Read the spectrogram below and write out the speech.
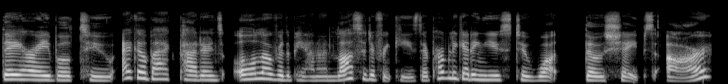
They are able to echo back patterns all over the piano in lots of different keys. They're probably getting used to what those shapes are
